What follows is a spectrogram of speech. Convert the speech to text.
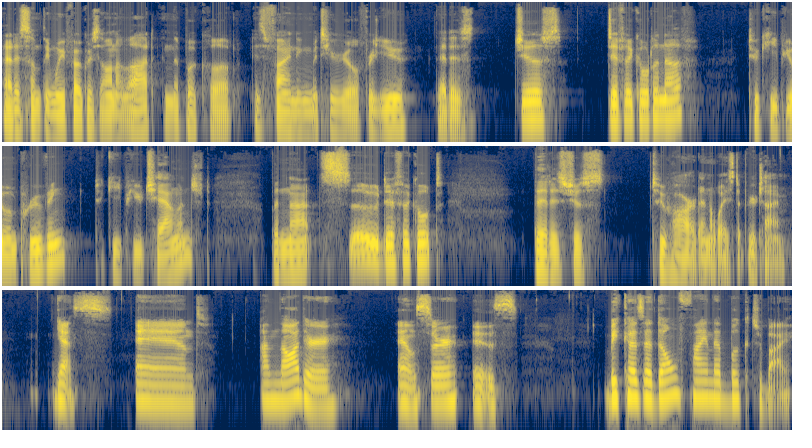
that is something we focus on a lot in the book club is finding material for you that is just difficult enough to keep you improving, to keep you challenged, but not so difficult that it's just too hard and a waste of your time. Yes. And another answer is because I don't find a book to buy.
